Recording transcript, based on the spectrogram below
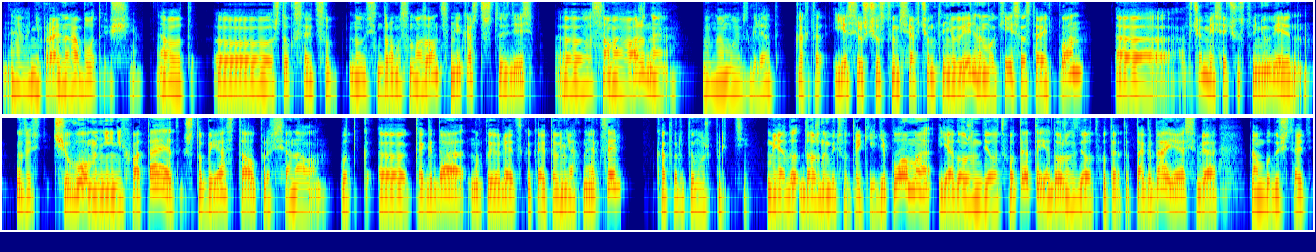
неправильно работающие. Вот. Э, что касается ну, синдрома самозванца, мне кажется, что здесь э, самое важное, ну, на мой взгляд, как-то, если уж чувствуем себя в чем-то неуверенным, окей, составить план, в чем я себя чувствую неуверенным. Ну, то есть, чего мне не хватает, чтобы я стал профессионалом. Вот когда ну, появляется какая-то внятная цель, к которой ты можешь прийти. У меня должны быть вот такие дипломы, я должен делать вот это, я должен сделать вот это. Тогда я себя там буду считать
